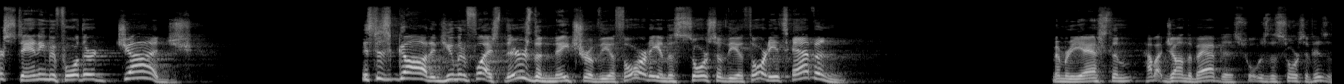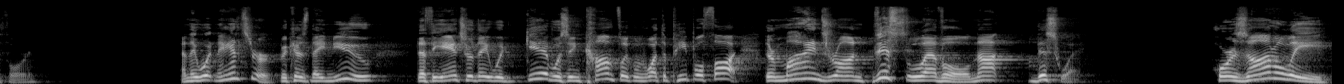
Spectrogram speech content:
They're standing before their judge. This is God in human flesh. There's the nature of the authority and the source of the authority. It's heaven. Remember, he asked them, How about John the Baptist? What was the source of his authority? And they wouldn't answer because they knew that the answer they would give was in conflict with what the people thought. Their minds are on this level, not this way horizontally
